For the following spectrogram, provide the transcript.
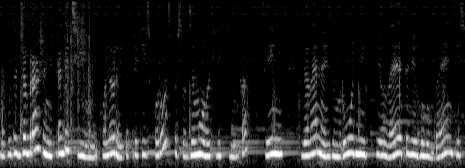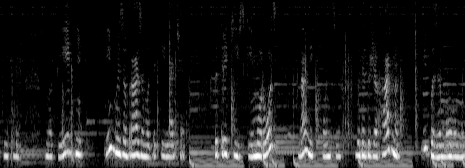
де будуть зображені традиційні кольори петриківського розпису в зимових відтінках сині, зелено-ізумрудні, фіолетові, голубенькі, світлі, блакитні. І ми зобразимо такий, наче Петриківський мороз на віконці. Буде дуже гарно і по-зимовому.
